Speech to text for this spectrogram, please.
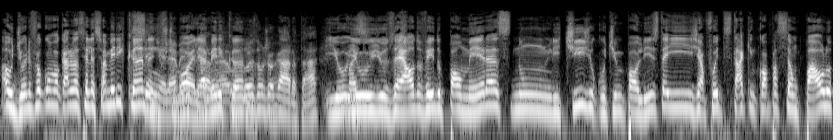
Ah, o Johnny foi convocado pra seleção americana Sim, de futebol, ele é né? americano. Os dois não jogaram, tá? E o, Mas- e o José Aldo veio do Palmeiras num litígio com o time paulista e já foi destaque em Copa São Paulo.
